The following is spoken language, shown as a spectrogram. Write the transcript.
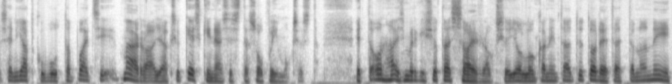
sen jatkuvuutta paitsi määräajaksi keskinäisestä sopimuksesta. Että onhan esimerkiksi jotain sairauksia, jolloin niin täytyy todeta, että no niin,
